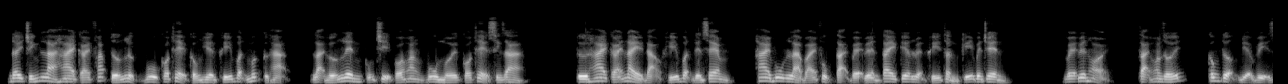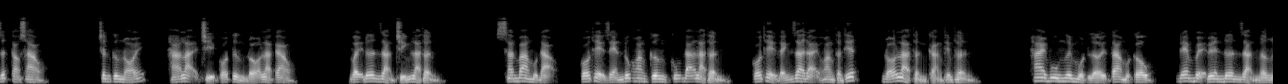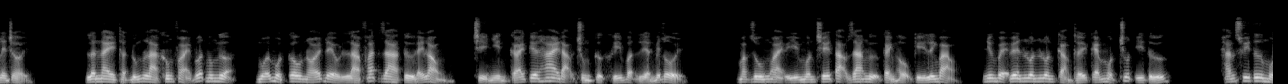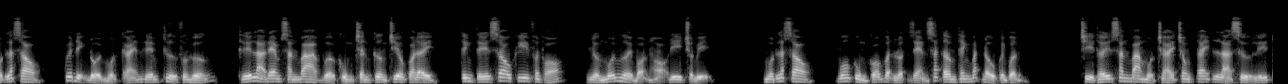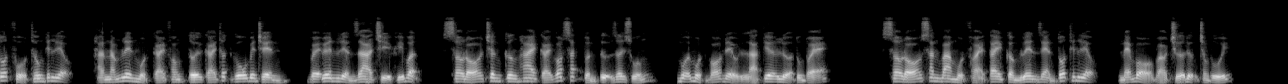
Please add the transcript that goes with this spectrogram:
Đây chính là hai cái pháp tướng lực vu có thể cống hiến khí vận mức cực hạn, lại hướng lên cũng chỉ có hoang vu mới có thể sinh ra. Từ hai cái này đạo khí vận đến xem, hai vu là bái phục tại vệ uyên tay kia luyện khí thần kỹ bên trên. Vệ uyên hỏi, tại hoang giới, công tượng địa vị rất cao sao? Chân cương nói, há lại chỉ có từng đó là cao. Vậy đơn giản chính là thần. San ba một đạo, có thể rèn đúc hoang cương cũng đã là thần, có thể đánh ra đại hoang thần thiết, đó là thần càng thêm thần. Hai vu ngươi một lời ta một câu, đem vệ uyên đơn giản nâng lên trời lần này thật đúng là không phải vớt mông ngựa, mỗi một câu nói đều là phát ra từ đáy lòng, chỉ nhìn cái kia hai đạo trùng cực khí vận liền biết rồi. Mặc dù ngoài ý muốn chế tạo ra ngự cảnh hậu kỳ linh bảo, nhưng vệ uyên luôn luôn cảm thấy kém một chút ý tứ. Hắn suy tư một lát sau, quyết định đổi một cái nếm thử phương hướng, thế là đem săn ba vừa cùng chân cương chiêu qua đây, tinh tế sau khi phân phó, nhường mỗi người bọn họ đi chuẩn bị. Một lát sau, vô cùng có vận luật rèn sắt âm thanh bắt đầu quanh quẩn. Chỉ thấy săn ba một trái trong tay là xử lý tốt phổ thông thiết liệu, hắn nắm lên một cái phóng tới cái thất gỗ bên trên, vệ uyên liền ra chỉ khí vận sau đó chân cương hai cái gót sắt tuần tự rơi xuống mỗi một vó đều là tia lửa tung tóe. Sau đó săn ba một phải tay cầm lên rèn tốt thiết liệu ném bỏ vào chứa đựng trong túi.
